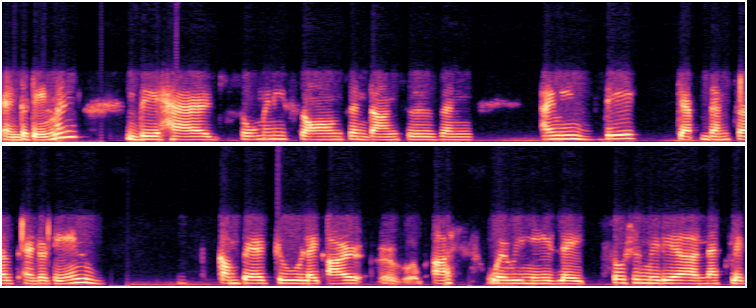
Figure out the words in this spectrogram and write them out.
entertainment. They had so many songs and dances, and I mean, they kept themselves entertained compared to like our uh, us, where we need like social media, Netflix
